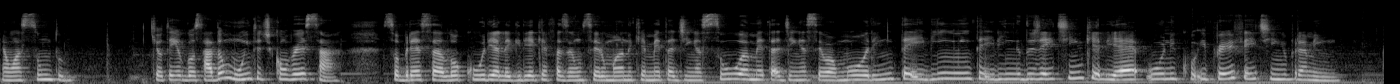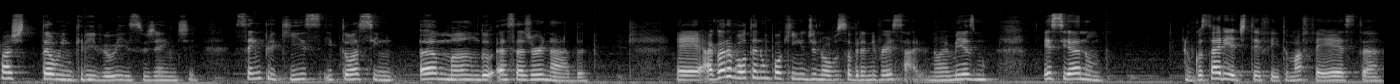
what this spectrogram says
É um assunto que eu tenho gostado muito de conversar sobre essa loucura e alegria que é fazer um ser humano que é metadinha sua, metadinha seu amor, inteirinho, inteirinho, do jeitinho que ele é, único e perfeitinho para mim. Eu acho tão incrível isso, gente. Sempre quis e tô assim, amando essa jornada. É, agora voltando um pouquinho de novo sobre aniversário, não é mesmo? Esse ano eu gostaria de ter feito uma festa.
